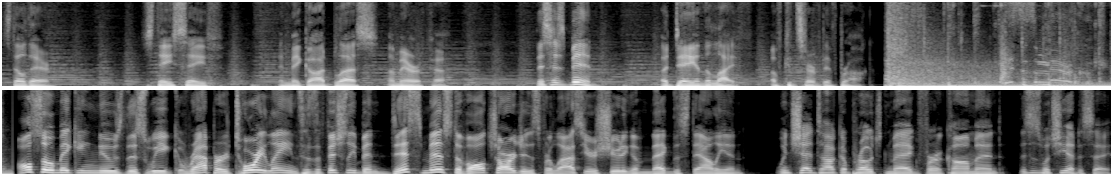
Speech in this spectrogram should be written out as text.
Still there. Stay safe, and may God bless America. This has been a day in the life of conservative Brock. This is America. Also making news this week, rapper Tory Lanez has officially been dismissed of all charges for last year's shooting of Meg the Stallion. When Shed Talk approached Meg for a comment, this is what she had to say.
